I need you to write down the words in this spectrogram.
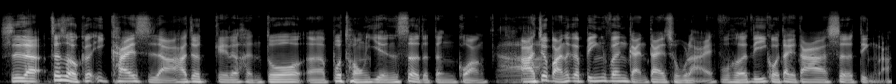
是的，这首歌一开始啊，他就给了很多呃不同颜色的灯光啊，就把那个缤纷感带出来，符合李果带给大家的设定啦。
